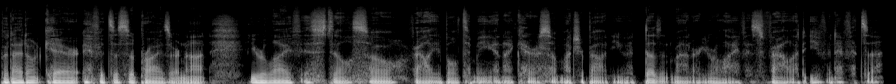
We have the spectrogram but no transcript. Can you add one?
But I don't care if it's a surprise or not. Your life is still so valuable to me, and I care so much about you. It doesn't matter. Your life is valid, even if it's a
